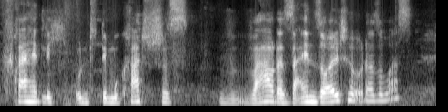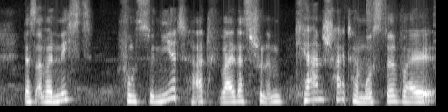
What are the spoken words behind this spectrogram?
freiheitlich und demokratisches war oder sein sollte oder sowas, das aber nicht funktioniert hat, weil das schon im Kern scheitern musste, weil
